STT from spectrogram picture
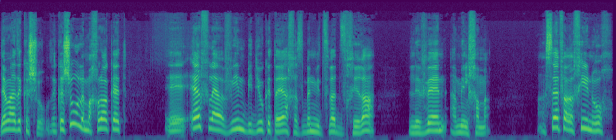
למה זה קשור? זה קשור למחלוקת אה, איך להבין בדיוק את היחס בין מצוות זכירה לבין המלחמה. הספר החינוך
